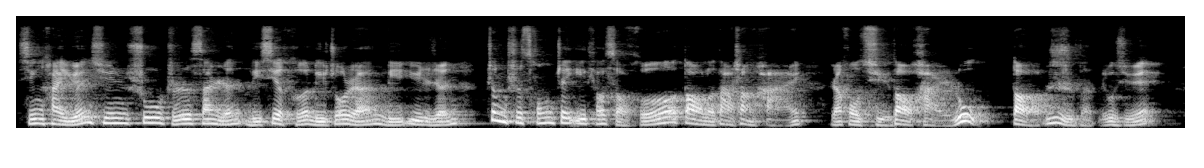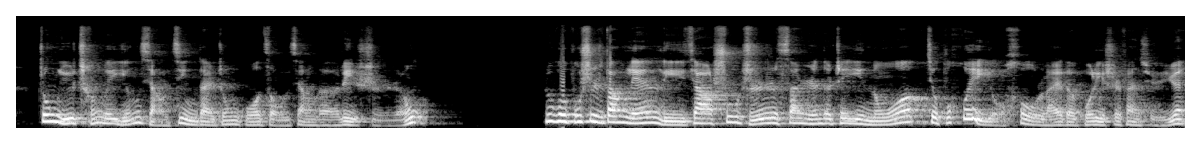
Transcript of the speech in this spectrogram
辛亥元勋叔侄三人，李谢和、李卓然、李玉仁，正是从这一条小河到了大上海，然后取道海路到日本留学，终于成为影响近代中国走向的历史人物。如果不是当年李家叔侄三人的这一挪，就不会有后来的国立师范学院。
